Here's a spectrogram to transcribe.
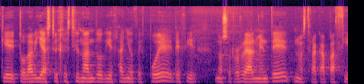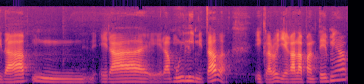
que todavía estoy gestionando 10 años después. Es decir, nosotros realmente nuestra capacidad mm, era, era muy limitada. Y claro, llega la pandemia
